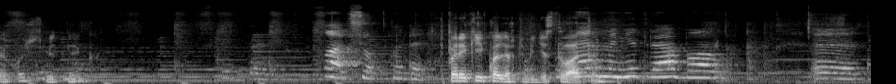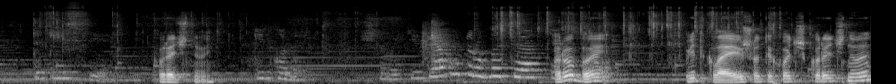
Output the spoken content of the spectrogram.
я хочу. смітник. А, все, клади. Тепер який колір тобі Тепер діставати? мені треба е, такий сір. Коричневий. Такий колір. Що, тільки я буду робити. Роби. Відклею, що ти хочеш коричневе,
